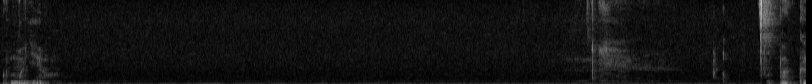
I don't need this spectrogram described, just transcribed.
comment dire? Pas que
